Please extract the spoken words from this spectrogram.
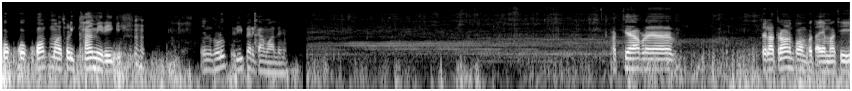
કોક કોક પંપમાં થોડી ખામી રહી ગઈ. એનું થોડુંક રિપેર કામ હાલે. અત્યારે આપણે પેલા ત્રણ પંપ હતા. એમાંથી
